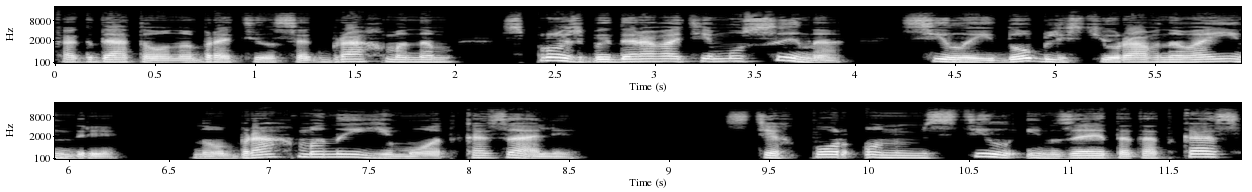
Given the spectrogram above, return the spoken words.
Когда-то он обратился к брахманам с просьбой даровать ему сына, силой и доблестью равного Индре, но брахманы ему отказали. С тех пор он мстил им за этот отказ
